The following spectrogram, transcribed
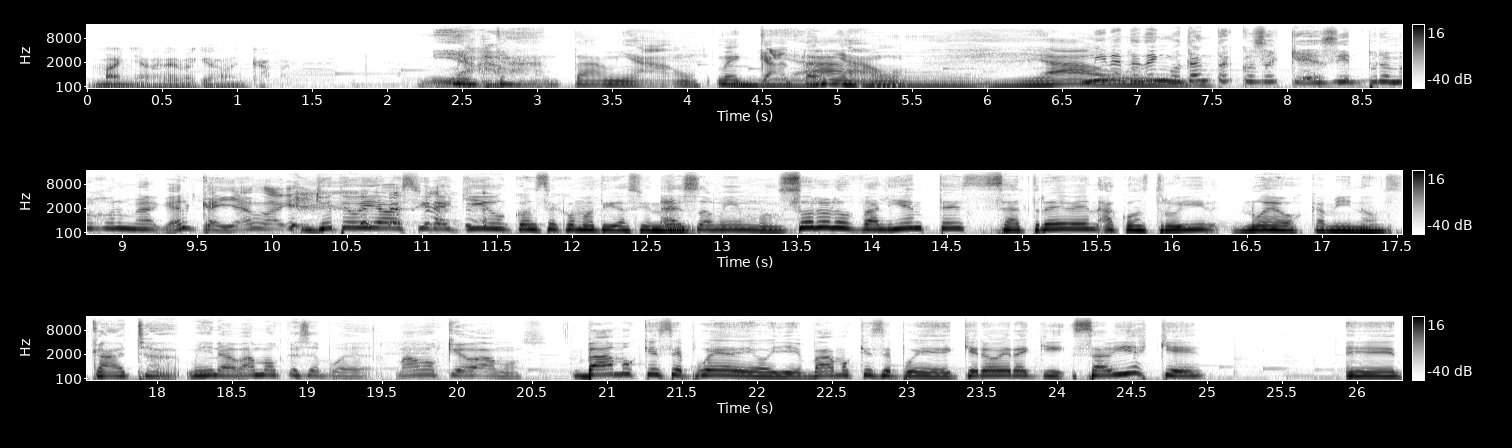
maña de haberme quedado en cama. Me encanta, miau. Me encanta, miau. Miau. Mira, te tengo tantas cosas que decir, pero mejor me voy a quedar callada. Yo te voy a decir aquí un consejo motivacional. Eso mismo. Solo los valientes se atreven a construir nuevos caminos. Cacha, mira, vamos que se puede. Vamos que vamos. Vamos que se puede, oye, vamos que se puede. Quiero ver aquí. ¿Sabías que eh,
